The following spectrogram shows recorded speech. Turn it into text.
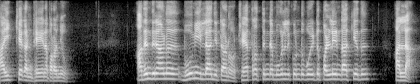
ഐക്യകണ്ഠേന പറഞ്ഞു. അതെന്തിനാണ്? ഭൂമി ഇല്ലാഞ്ഞിട്ടാണോ ക്ഷേത്രത്തിന്റെ മുകളിൽ കൊണ്ടുപോയിട്ട് പള്ളി ഉണ്ടാക്കിയത്? അല്ല.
